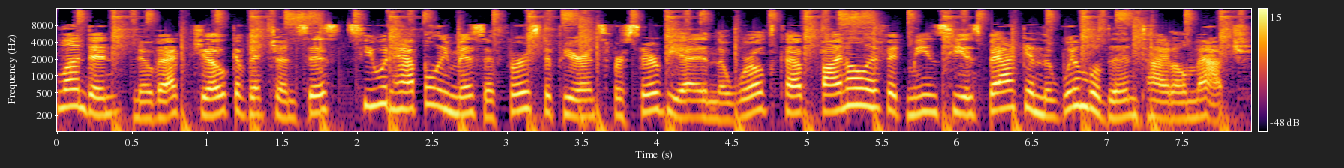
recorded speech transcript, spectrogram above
London, Novak Djokovic insists he would happily miss a first appearance for Serbia in the World Cup final if it means he is back in the Wimbledon title match.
